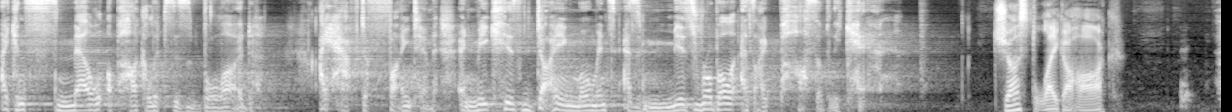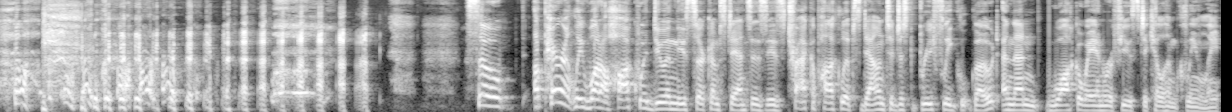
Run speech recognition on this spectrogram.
I can smell Apocalypse's blood. I have to find him and make his dying moments as miserable as I possibly can. Just like a hawk. so apparently what a hawk would do in these circumstances is track apocalypse down to just briefly gloat and then walk away and refuse to kill him cleanly.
